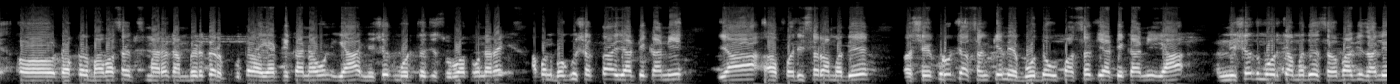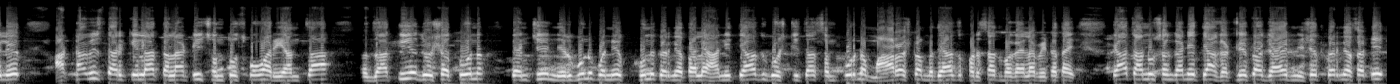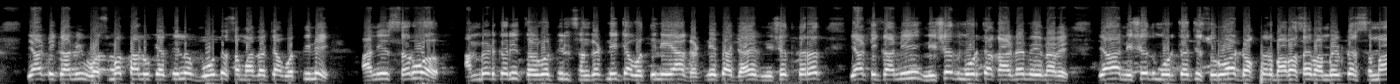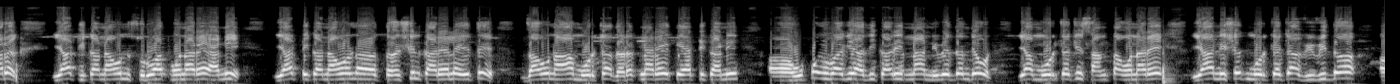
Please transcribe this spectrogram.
डॉक्टर बाबासाहेब स्मारक आंबेडकर पुतळा या ठिकाणाहून या निषेध मोर्चाची सुरुवात होणार आहे. आपण बघू शकता या ठिकाणी या परिसरामध्ये शेकडोच्या संख्येने बौद्ध उपासक या ठिकाणी या निषेध मोर्चामध्ये सहभागी झालेले आहेत. अठ्ठावीस तारखेला तलाठी संतोष पवार यांचा जातीय दोषातून त्यांची निर्गुणपणे खून करण्यात आला आणि त्याच गोष्टीचा संपूर्ण महाराष्ट्रामध्ये आज पडसाद बघायला भेटत आहे. त्याच अनुषंगाने त्या घटनेचा जाहीर निषेध करण्यासाठी या ठिकाणी वसमत तालुक्यातील बौद्ध समाजाच्या वतीने आणि सर्व आंबेडकरी चळवळीतील संघटनेच्या वतीने या घटनेचा जाहीर निषेध करत या ठिकाणी निषेध मोर्चा काढण्यात येणार आहे. या निषेध मोर्चाची सुरुवात डॉक्टर बाबासाहेब आंबेडकर स्मारक या ठिकाणाहून सुरुवात होणार आहे आणि या ठिकाणाहून तहसील कार्यालय येथे जाऊन हा मोर्चा धडकणार आहे. त्या ठिकाणी उपविभागीय अधिकारींना निवेदन देऊन या मोर्चाची सांगता होणार आहे. या निषेध मोर्चाच्या विविध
